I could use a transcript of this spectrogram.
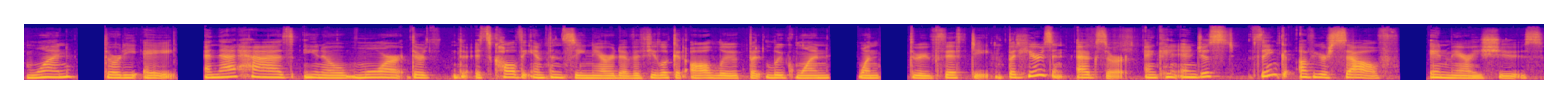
138. And that has, you know, more, there's, it's called the infancy narrative if you look at all Luke, but Luke 1, 1 through 50. But here's an excerpt, and, can, and just think of yourself in Mary's shoes.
